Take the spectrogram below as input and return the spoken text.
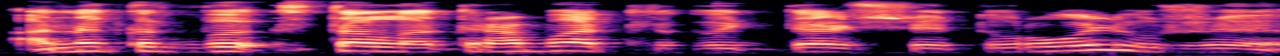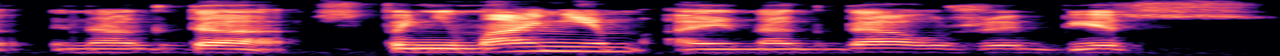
она как бы стала отрабатывать дальше эту роль уже иногда с пониманием, а иногда уже без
